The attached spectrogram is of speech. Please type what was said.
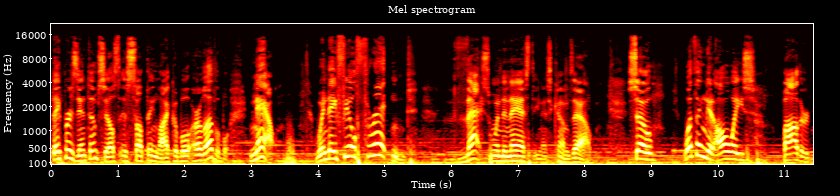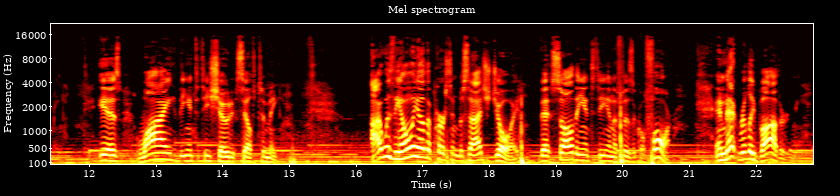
They present themselves as something likable or lovable. Now, when they feel threatened, that's when the nastiness comes out. So, one thing that always bothered me is why the entity showed itself to me. I was the only other person besides Joy that saw the entity in a physical form, and that really bothered me.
